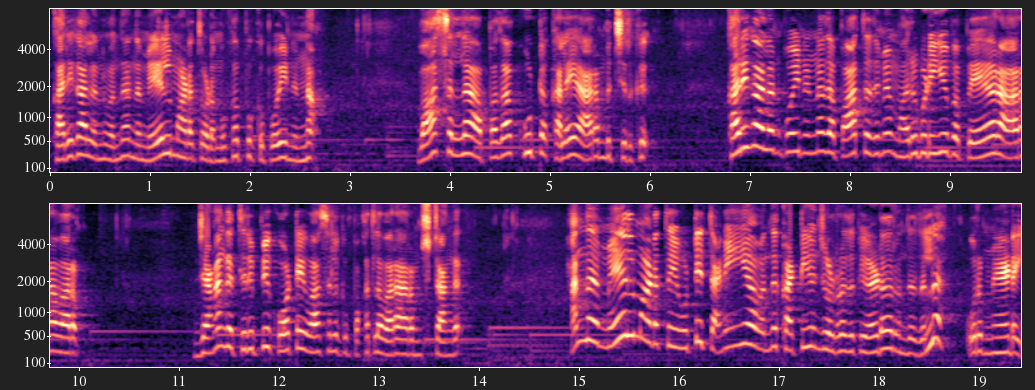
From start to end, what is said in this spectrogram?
கரிகாலன் வந்து அந்த மேல் மாடத்தோட முகப்புக்கு போய் நின்னான் வாசலில் அப்போ தான் கூட்டம் கலைய ஆரம்பிச்சிருக்கு. கரிகாலன் போய் நின்னதை பார்த்ததுமே மறுபடியும் இப்போ பேர ஆரவாரம். ஜனங்க திருப்பி கோட்டை வாசலுக்கு பக்கத்தில் வர ஆரம்பிச்சிட்டாங்க. அந்த மேல் மாடத்தை ஒட்டி தனியாக வந்து கட்டியம் சொல்கிறதுக்கு இடம் இருந்ததில்ல ஒரு மேடை.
